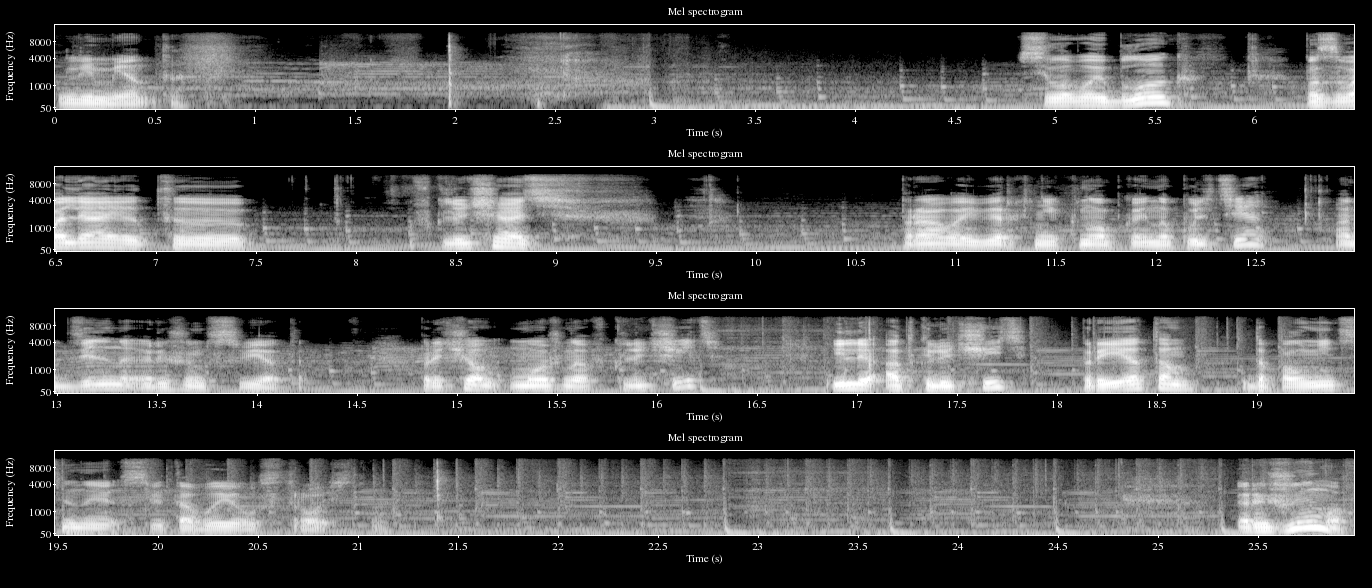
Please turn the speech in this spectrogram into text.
элемента. Силовой блок позволяет э, включать правой верхней кнопкой на пульте отдельно режим света. Причем можно включить или отключить при этом дополнительные световые устройства. Режимов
